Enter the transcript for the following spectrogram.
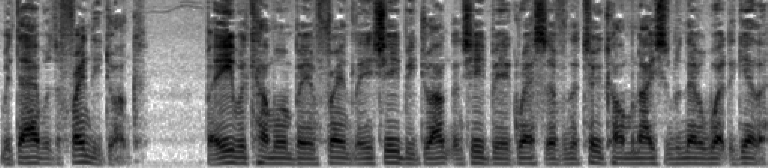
My dad was a friendly drunk, but he would come on being friendly, and she'd be drunk, and she'd be aggressive, and the two combinations would never work together.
